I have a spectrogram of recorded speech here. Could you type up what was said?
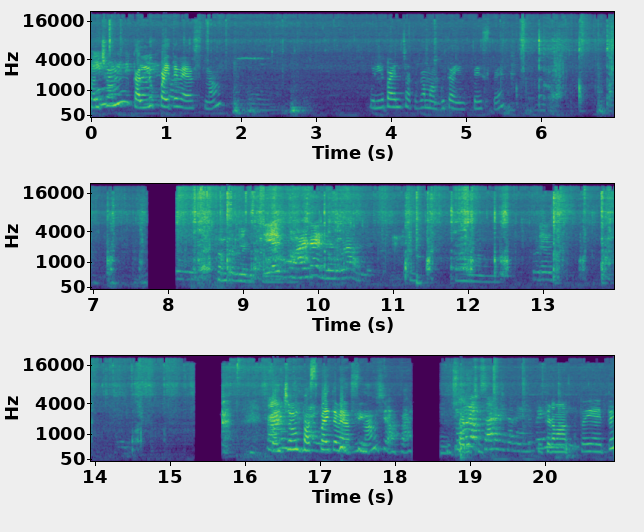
కొంచెం కల్లుప్పు అయితే వేస్తున్నా. ఉల్లిపాయలు చక్కగా మగ్గుతాయి ఉప్పు వేస్తే తొందరగా. కొంచెం పసుపు అయితే వేస్తున్నా. ఇక్కడ మా అత్తయ్య అయితే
